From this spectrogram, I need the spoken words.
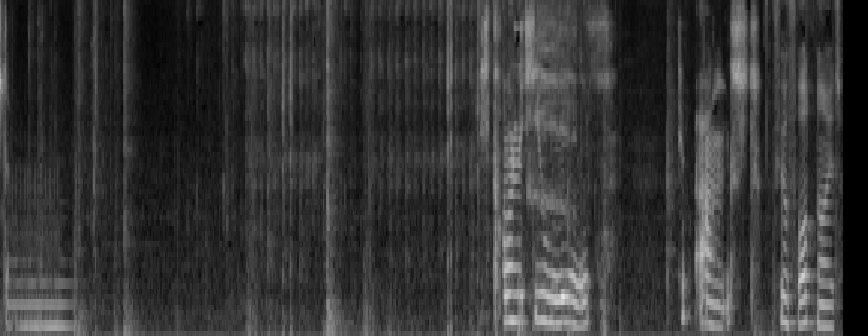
Stand. Ich komme nicht hier hoch. Ich hab Angst. Für Fortnite.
